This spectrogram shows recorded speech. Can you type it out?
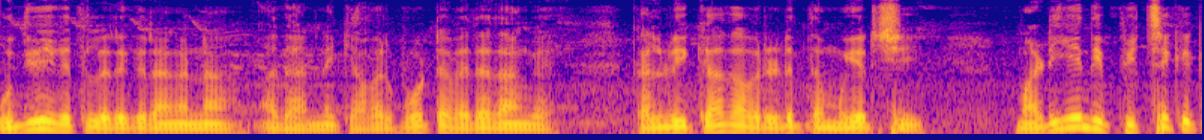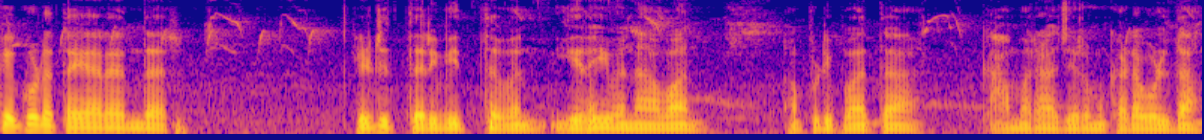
உத்வேகத்தில் இருக்கிறாங்கன்னா அது அன்னைக்கு அவர் போட்ட விதை தாங்க. கல்விக்காக அவர் எடுத்த முயற்சி. மடியேந்தி பிச்சை கேட்க கூட தயாராக இருந்தார். எடுத்தறிவித்தவன் இறைவனாவான். அப்படி பார்த்தா காமராஜரும் கடவுள்தான்.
